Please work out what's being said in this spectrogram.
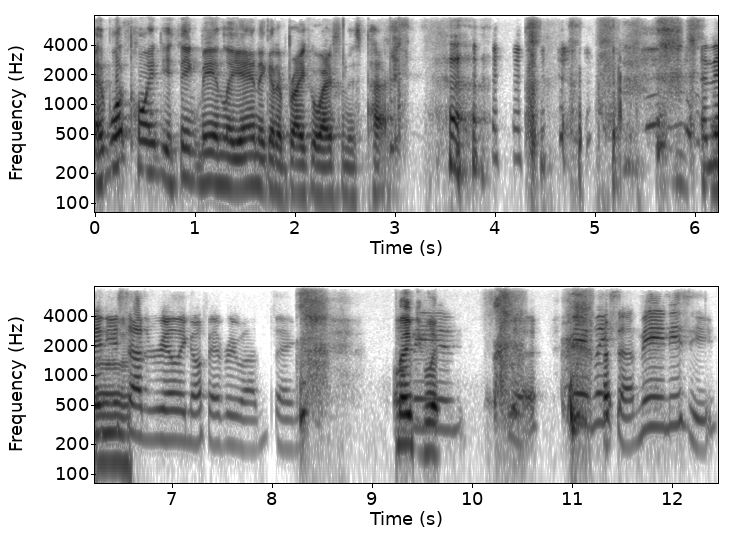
at what point do you think me and Leanne are going to break away from this pack? And then you Uh. started reeling off everyone saying, well, Maybe me let- and, yeah, me and Lisa, me and Izzy,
